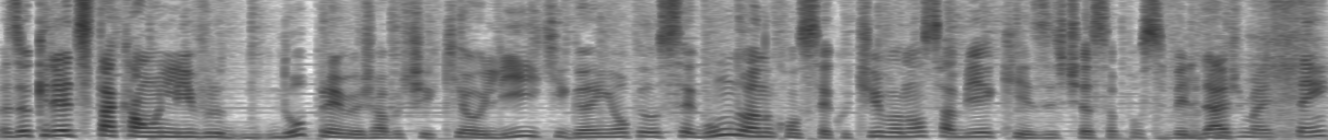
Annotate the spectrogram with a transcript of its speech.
Mas eu queria destacar um livro do prêmio Jabuti que eu li, que ganhou pelo segundo ano consecutivo. Eu não sabia que existia essa possibilidade, mas tem.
